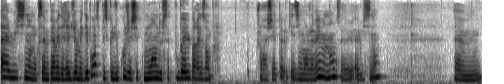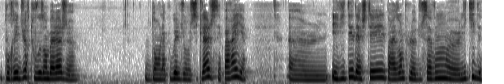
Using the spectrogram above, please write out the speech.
hallucinant. Donc ça me permet de réduire mes dépenses, puisque du coup j'achète moins de sacs poubelles par exemple. J'en achète euh, quasiment jamais maintenant, c'est hallucinant. Euh, pour réduire tous vos emballages dans la poubelle du recyclage, c'est pareil. Évitez d'acheter par exemple du savon liquide.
